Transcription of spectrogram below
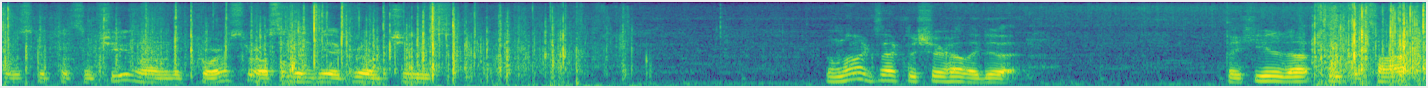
So let's go put some cheese on it, of course, or else it wouldn't be a grilled cheese. I'm not exactly sure how they do it. They heat it up to the top.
